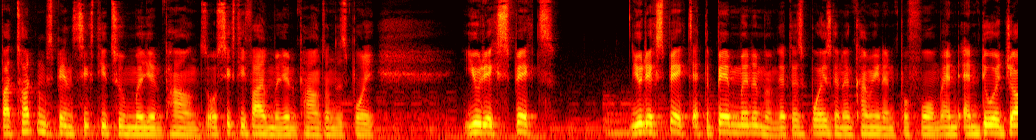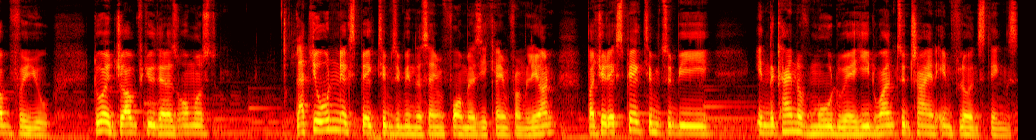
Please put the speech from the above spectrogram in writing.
but Tottenham spent 62 million pounds or 65 million pounds on this boy. You'd expect you'd expect at the bare minimum that this boy is going to come in and perform and, and do a job for you. Do a job for you that is almost like you wouldn't expect him to be in the same form as he came from Lyon, but you'd expect him to be in the kind of mood where he'd want to try and influence things.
